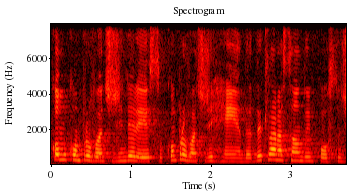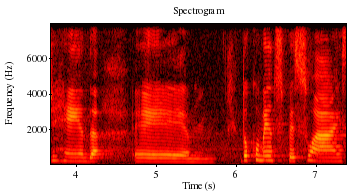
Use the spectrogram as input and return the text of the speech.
como comprovante de endereço, comprovante de renda, declaração do imposto de renda, é, documentos pessoais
